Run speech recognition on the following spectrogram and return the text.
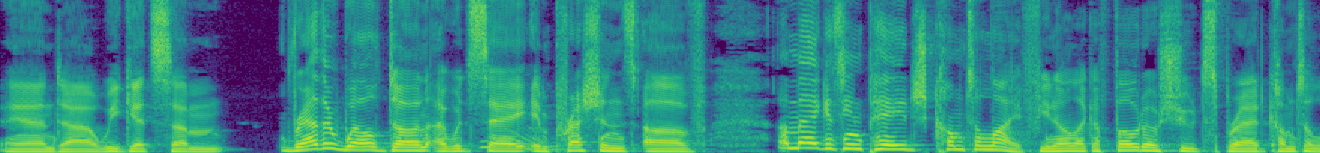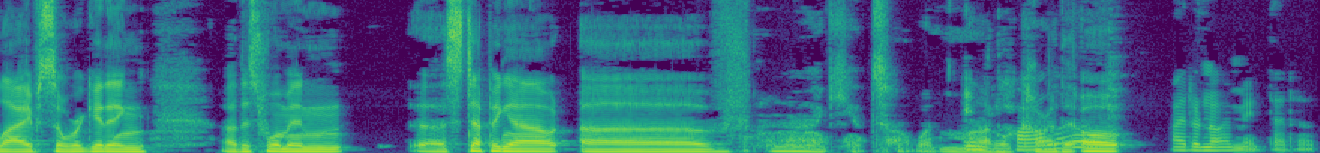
and uh, we get some rather well done, I would say, impressions of a magazine page come to life. You know, like a photo shoot spread come to life. So we're getting uh, this woman. Uh, stepping out of, I can't tell what model car that. Oh, I don't know. I made that up.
